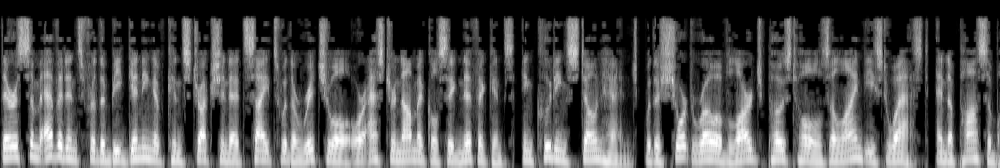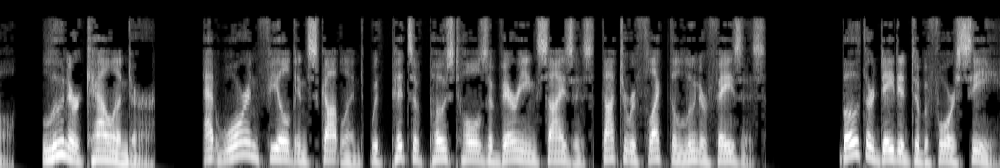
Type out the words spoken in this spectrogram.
There is some evidence for the beginning of construction at sites with a ritual or astronomical significance, including Stonehenge, with a short row of large post holes aligned east-west, and a possible lunar calendar at Warren Field in Scotland, with pits of post holes of varying sizes, thought to reflect the lunar phases. Both are dated to before c.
